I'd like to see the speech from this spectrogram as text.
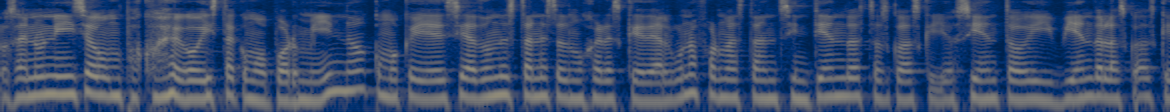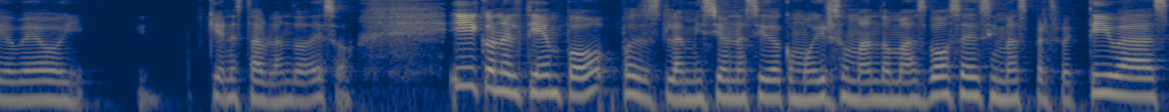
o sea, en un inicio un poco egoísta como por mí, ¿no? Como que yo decía, ¿dónde están estas mujeres que de alguna forma están sintiendo estas cosas que yo siento y viendo las cosas que yo veo y, y quién está hablando de eso? Y con el tiempo, pues la misión ha sido como ir sumando más voces y más perspectivas.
